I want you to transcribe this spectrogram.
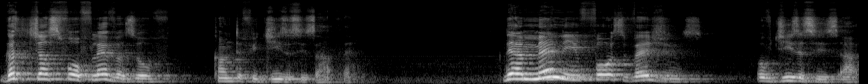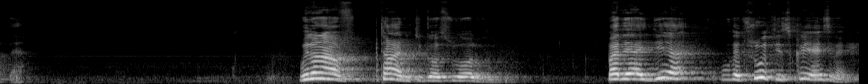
That's just four flavors of counterfeit Jesuses out there. There are many false versions of Jesuses out there. We don't have time to go through all of them. But the idea, the truth is clear, isn't it?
